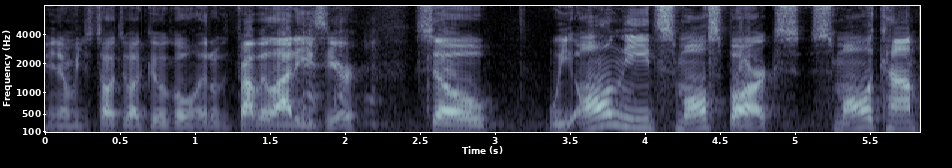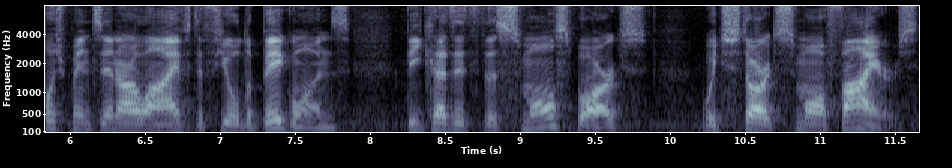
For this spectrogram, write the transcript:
you know, we just talked about Google. It'll probably a lot easier. so, we all need small sparks, small accomplishments in our lives to fuel the big ones, because it's the small sparks which start small fires.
